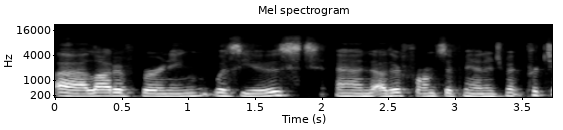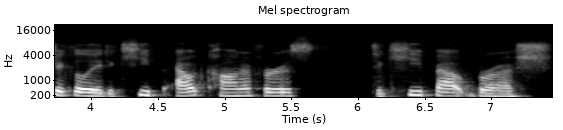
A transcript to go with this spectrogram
uh, a lot of burning was used and other forms of management, particularly to keep out conifers, to keep out brush,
